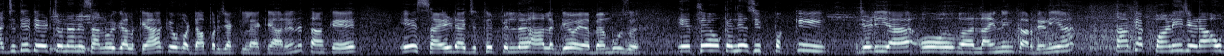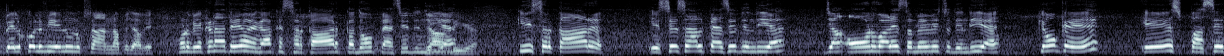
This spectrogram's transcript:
ਅੱਜ ਦੀ ਡੇਟ 'ਚ ਉਹਨਾਂ ਨੇ ਸਾਨੂੰ ਇਹ ਗੱਲ ਕਿਹਾ ਕਿ ਉਹ ਵੱਡਾ ਪ੍ਰੋਜੈਕਟ ਲੈ ਕੇ ਆ ਰਹੇ ਨੇ ਤਾਂ ਕਿ ਇਹ ਸਾਈਡ ਹੈ ਜਿੱਥੇ ਪਿੱਲਰ ਆ ਲੱਗੇ ਹੋਏ ਆ ਬੈਂਬੂਜ਼ ਇੱਥੇ ਉਹ ਕਹਿੰਦੇ ਅਸੀਂ ਪੱਕੀ ਜਿਹੜੀ ਆ ਉਹ ਲਾਈਨਿੰਗ ਕਰ ਦੇਣੀ ਆ ਤਾਂ ਕਿ ਪਾਣੀ ਜਿਹੜਾ ਉਹ ਬਿਲਕੁਲ ਵੀ ਇਹਨੂੰ ਨੁਕਸਾਨ ਨਾ ਪਹੁੰਚਾਵੇ ਹੁਣ ਵੇਖਣਾ ਤੇ ਇਹ ਹੋਏਗਾ ਕਿ ਸਰਕਾਰ ਕਦੋਂ ਪੈਸੇ ਦਿੰਦੀ ਹੈ ਹੈ। ਕੀ ਸਰਕਾਰ ਇਸੇ ਸਾਲ ਪੈਸੇ ਦਿੰਦੀ ਹੈ ਜਾਂ ਆਉਣ ਵਾਲੇ ਸਮੇਂ ਵਿੱਚ ਦਿੰਦੀ ਹੈ ਕਿਉਂਕਿ ਇਸ ਪਾਸੇ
